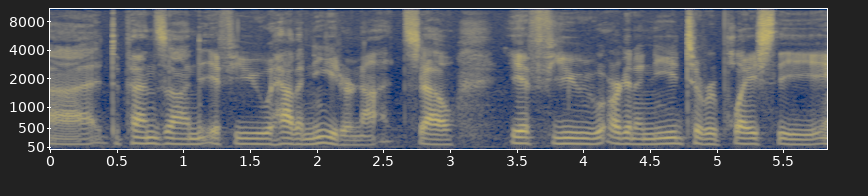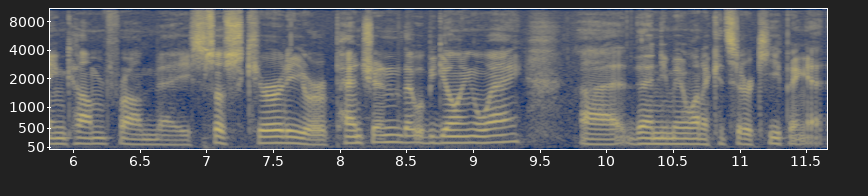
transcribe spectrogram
Uh, it depends on if you have a need or not. So if you are going to need to replace the income from a Social Security or a pension that would be going away, uh, then you may want to consider keeping it.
